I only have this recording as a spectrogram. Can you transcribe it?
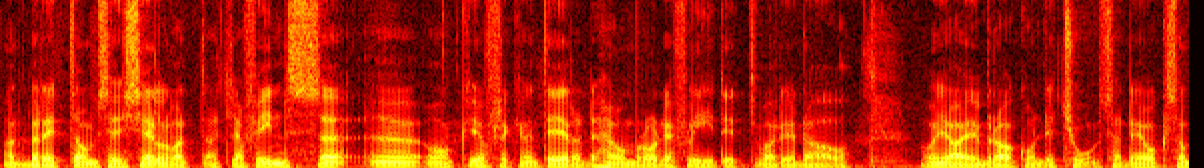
att berätta om sig själv, att, att jag finns eh, och jag frekventerar det här området flitigt varje dag och, och jag är i bra kondition. Så det är också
